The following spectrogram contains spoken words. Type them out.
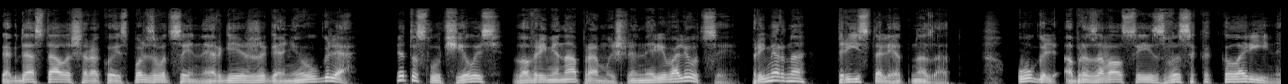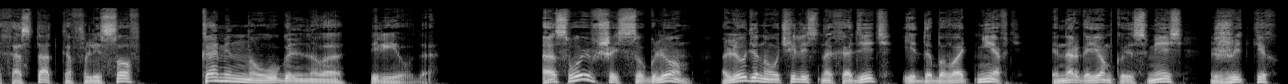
когда стала широко использоваться энергия сжигания угля. Это случилось во времена промышленной революции, примерно 300 лет назад. Уголь образовался из высококалорийных остатков лесов каменно-угольного периода. Освоившись с углем, люди научились находить и добывать нефть, энергоемкую смесь жидких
